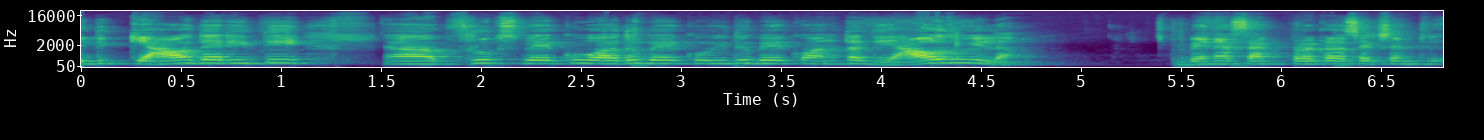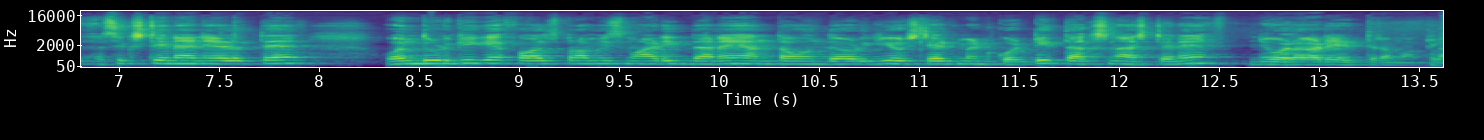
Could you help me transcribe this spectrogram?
ಇದಕ್ಕೆ ಯಾವುದೇ ರೀತಿ ಪ್ರೂಫ್ಸ್ ಬೇಕು, ಅದು ಬೇಕು, ಇದು ಬೇಕು ಅಂಥದ್ದು ಯಾವುದೂ ಇಲ್ಲ. ಬೆನಸ್ ಆ್ಯಕ್ಟ್ ಪ್ರಕಾರ ಸೆಕ್ಷನ್ ಸಿಕ್ಸ್ಟಿ ನೈನ್ ಹೇಳುತ್ತೆ, ಒಂದು ಹುಡುಗಿಗೆ ಫಾಲ್ಸ್ ಪ್ರಾಮಿಸ್ ಮಾಡಿದ್ದಾನೆ ಅಂತ ಒಂದು ಹುಡುಗಿಯು ಸ್ಟೇಟ್ಮೆಂಟ್ ಕೊಟ್ಟಿದ್ದ ತಕ್ಷಣ ಅಷ್ಟೇ ನೀವು ಒಳಗಡೆ ಇರ್ತೀರ ಮಕ್ಕಳ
